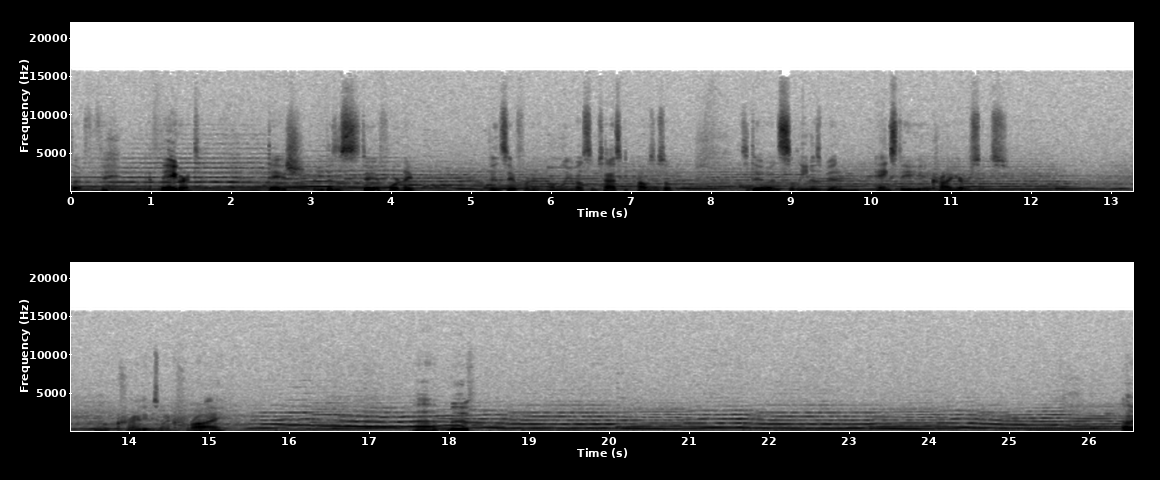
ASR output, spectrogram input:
that, va- vagrant Dash, he doesn't stay at fortnight. He didn't stay at fortnight. Mumbling about some task he promised himself to do, and Selena's been angsty and crying ever since. No crybaby's gonna cry. Uh, move. Oh,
